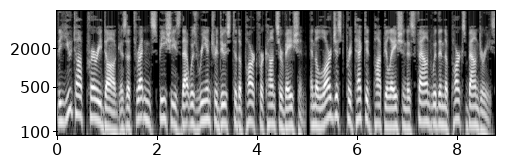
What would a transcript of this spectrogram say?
The Utah prairie dog is a threatened species that was reintroduced to the park for conservation, and the largest protected population is found within the park's boundaries.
